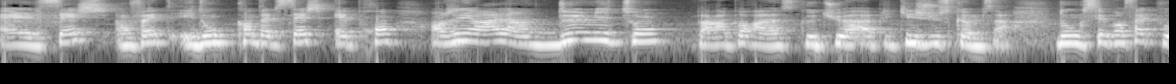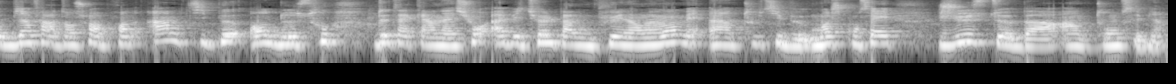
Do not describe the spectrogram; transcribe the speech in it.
elle sèche en fait. Et donc quand elle sèche elle prend en général un demi-ton par rapport à ce que tu as appliqué juste comme ça. Donc c'est pour ça qu'il faut bien faire attention à prendre un petit peu en dessous de ta carnation habituelle, pas non plus énormément, mais un tout petit peu. Moi je conseille juste bah, un ton, c'est bien,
